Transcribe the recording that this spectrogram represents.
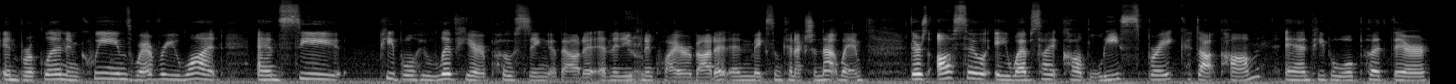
in Brooklyn and Queens, wherever you want, and see people who live here posting about it and then you can inquire about it and make some connection that way. There's also a website called leasebreak.com and people will put their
